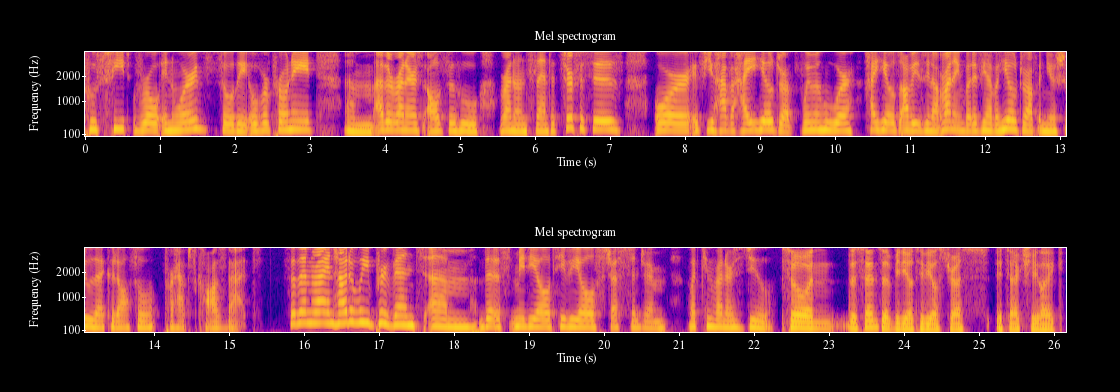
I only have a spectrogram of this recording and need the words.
whose feet roll inwards, so they overpronate. Um, other runners also who run on slanted surfaces, or if you have a high heel drop. Women who wear high heels, obviously not running, but if you have a heel drop in your shoe, that could also perhaps cause that. So then, Ryan, how do we prevent um, this medial tibial stress syndrome? What can runners do? So, in the sense of medial tibial stress, it's actually like,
